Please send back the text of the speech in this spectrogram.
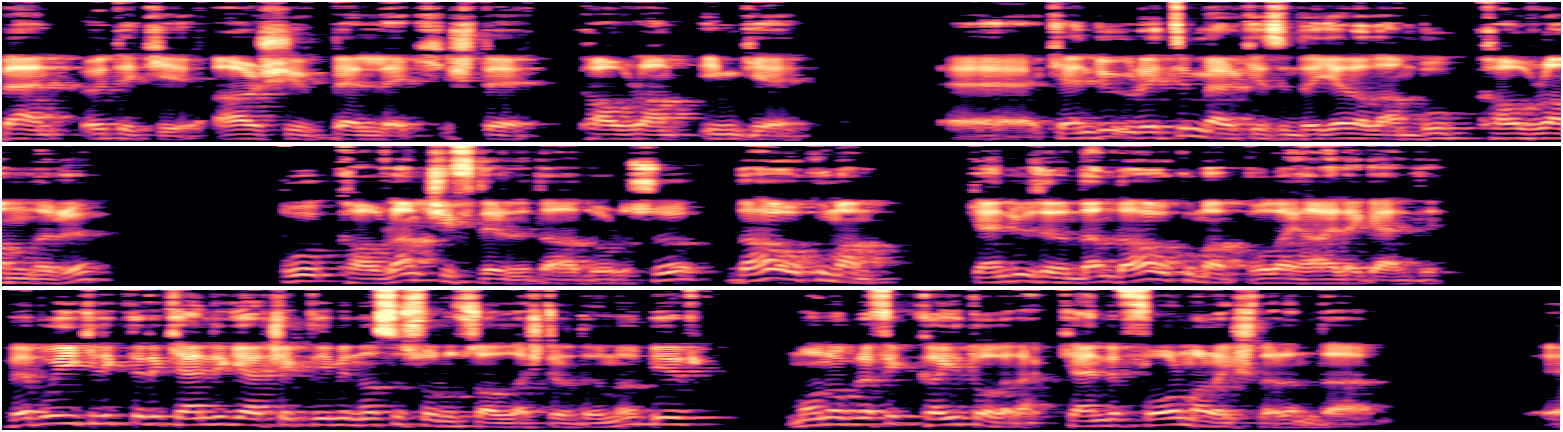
ben, öteki, arşiv, bellek, işte kavram, imge, kendi üretim merkezinde yer alan bu kavramları, bu kavram çiftlerini daha doğrusu daha okumam, kendi üzerimden daha okumam kolay hale geldi. Ve bu ikilikleri kendi gerçekliğimi nasıl sorunsallaştırdığımı bir monografik kayıt olarak kendi form arayışlarında e,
